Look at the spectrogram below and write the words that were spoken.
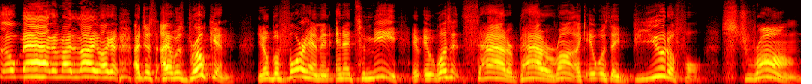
so bad in my life. Like, I just, I was broken." You know, before him. And, and to me, it, it wasn't sad or bad or wrong. Like, it was a beautiful, strong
